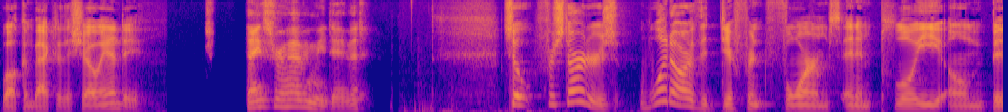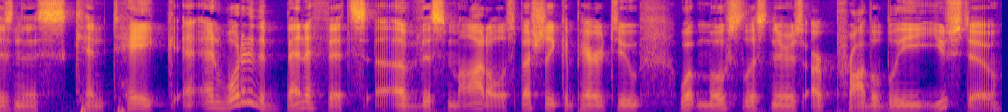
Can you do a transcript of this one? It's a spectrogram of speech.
Welcome back to the show, Andy. Thanks for having me, David. So, for starters, what are the different forms an employee owned business can take, and what are the benefits of this model, especially compared to what most listeners are probably used to?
